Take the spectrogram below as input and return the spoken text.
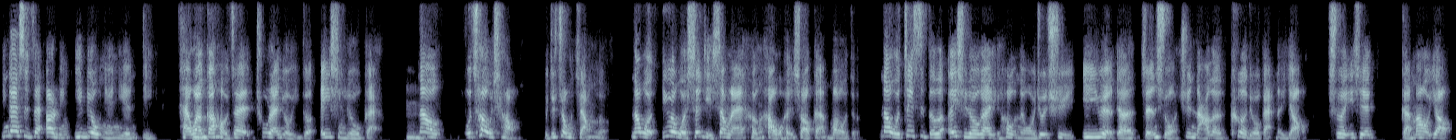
应该是在二零一六年年底，台湾刚好在突然有一个 A 型流感。那不凑巧我就中奖了。那我因为我身体向来很好，我很少感冒的。那我这次得了 A 型流感以后呢，我就去医院呃诊所去拿了克流感的药，吃了一些感冒药。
